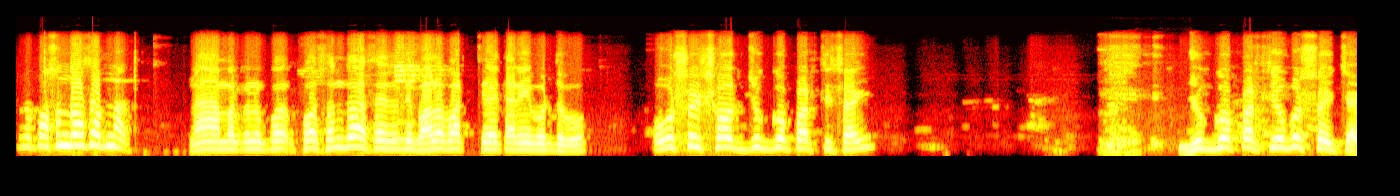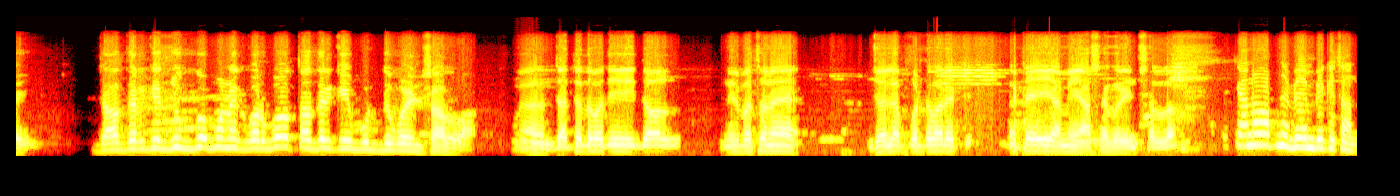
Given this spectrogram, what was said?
কোনো পছন্দ আছে আপনার? না আমার কোনো পছন্দ আছে যদি ভালো প্রার্থী হয় তারই ভোট দেবো। অবশ্যই সৎ যোগ্য প্রার্থী চাই। যোগ্য প্রার্থী অবশ্যই চাই। যাদেরকে যোগ্য মনে করব তাদেরকেই ভোট দেবো ইনশাল্লাহ জাতীয়তাবাদী দল নির্বাচনে জয়লাভ করতে পারে এটাই আমি আশা করি ইনশাল্লাহ। কেন আপনি বিএনপি কে চান?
